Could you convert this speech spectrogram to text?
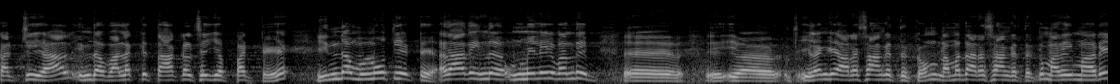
கட்சியால் இந்த வழக்கு தாக்கல் செய்யப்பட்டு இந்த முன்னூற்றி எட்டு அதாவது இந்த உண்மையிலேயே வந்து இலங்கை அரசாங்கத்துக்கும் நமது அரசாங்கத்துக்கும் அதே மாதிரி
